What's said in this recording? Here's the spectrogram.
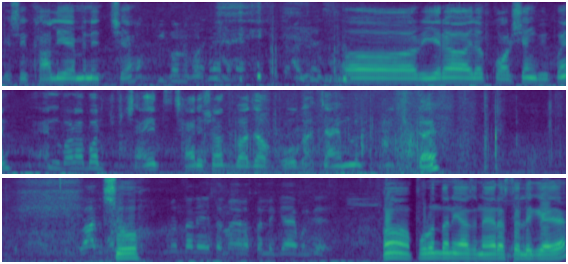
वैसे खा लिया है मैंने चाय। और ये रहा I love Kurseong view point and बराबर शायद साढ़े सात बजा होगा। चाहे हम लोग पी चुका है। सो तुरंत ने ऐसा नया रास्ता लेके आया बोल के हाँ पुरंदा ने आज नया रास्ता लेके आया।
